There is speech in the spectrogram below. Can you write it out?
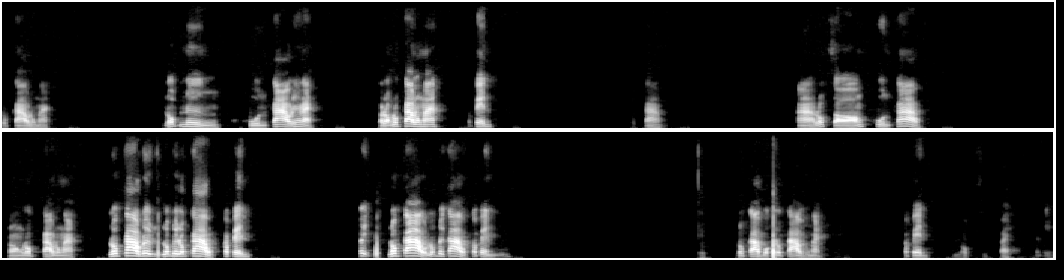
ลบเก้าลงมา ลบหนึ่งคูณเก้าได้เท่าไหร่เราลองลบเก้าลงมา ก็เป็นเก้าอ่า ลบสองคูณเก้าลองลบเก้าลงมา ลบเก้าด้วยลบด้วยลบเก้าก็เป็นเฮ้ยลบเก้าลบด้วยเก้าก็เป็นลบเก้าบวกกับลบเก้าถูกไหมก็เป็นลบสิบไปนั่นเอง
